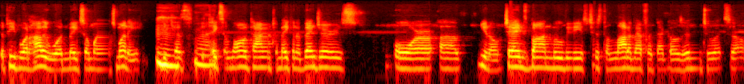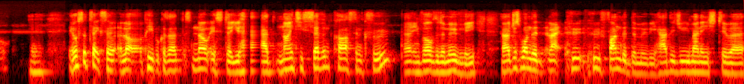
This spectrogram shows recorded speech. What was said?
the people in Hollywood make so much money mm-hmm. because right. it takes a long time to make an Avengers or uh, you know James Bond movie. It's just a lot of effort that goes into it. So yeah. It also takes a, a lot of people because I just noticed that you had 97 cast and crew uh, involved in the movie. And I just wondered, like, who who funded the movie? How did you manage to, uh,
